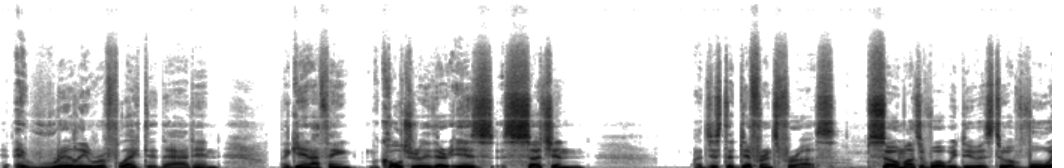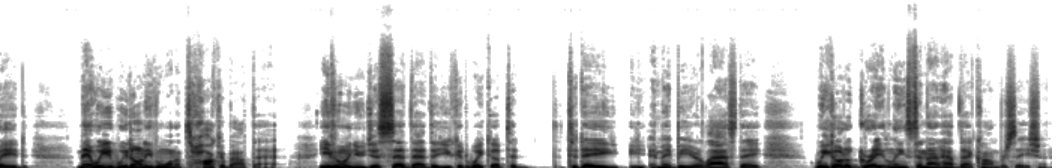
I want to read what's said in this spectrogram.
It really reflected that. And again, I think culturally there is such an just a difference for us. So much of what we do is to avoid. Man, we we don't even want to talk about that. Even when you just said that, that you could wake up to today, it may be your last day. We go to great lengths to not have that conversation.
